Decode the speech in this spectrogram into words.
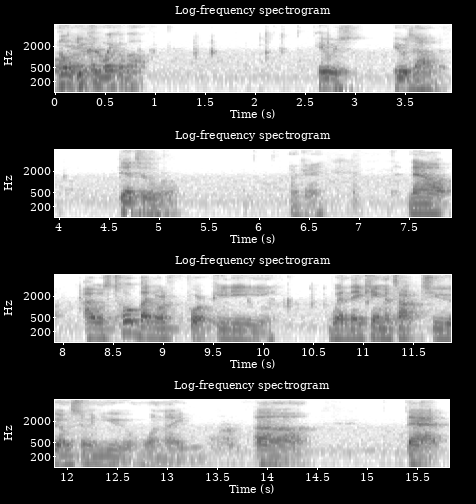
No, you could wake him up. He was he was out of it, dead to the world. Okay. Now, I was told by Northport PD when they came and talked to, I'm assuming you one night, uh, that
